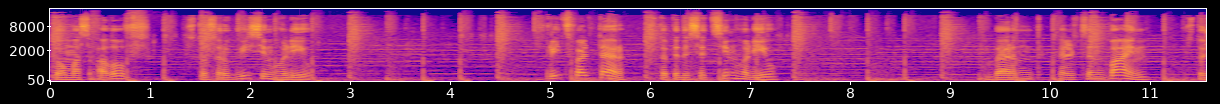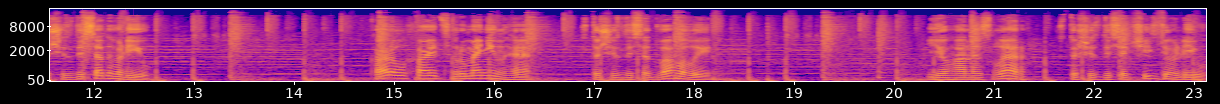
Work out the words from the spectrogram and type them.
Томас Аловс 148 голів. Фріц Вальтер 157 голів. Бернд Хельценбайн 160 голів. Карл Хайц Руменінге 162 голи. Йоганнес Лер 166 голів.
